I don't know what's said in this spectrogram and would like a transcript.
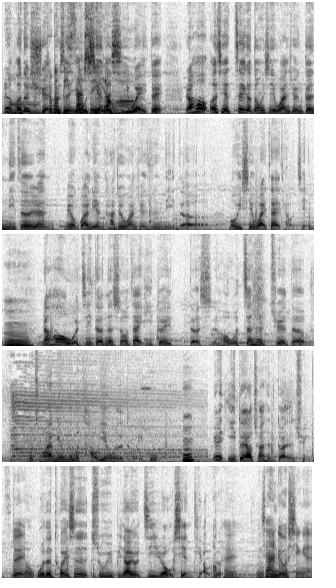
任何的哦选就是有限的席位，对。然后，而且这个东西完全跟你这个人没有关联，它就完全是你的某一些外在条件。嗯，然后我记得那时候在一队的时候，我真的觉得我从来没有那么讨厌我的腿过。嗯？嗯，因为一队要穿很短的裙子，对。呃我的腿是属于比较有肌肉线条的。OK，现在很流行哎，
